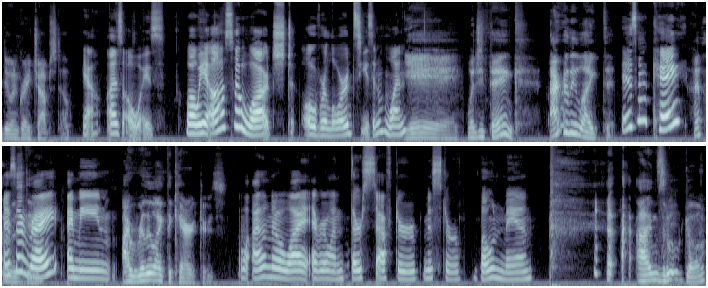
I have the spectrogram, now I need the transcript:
Doing a great job still. Yeah, as always. Well, we also watched Overlord season one. Yay! What'd you think? I really liked it. Is okay. I thought it Is was that right? I mean, I really like the characters. well, I don't know why everyone thirsts after Mr. Bone Man. I'm Zulko.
